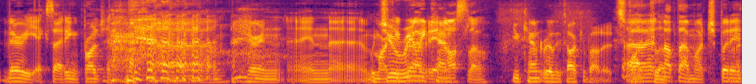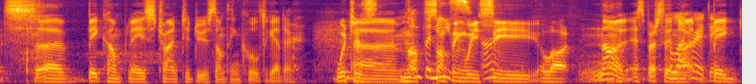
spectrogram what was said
very exciting project uh, here in in uh, Which Market you really in can't. Oslo. You can't really talk about it, Fight Uh, not that much, but it's uh, big companies trying to do something cool together. Which is Um, not Companies. something we Oh. see a lot. No, especially not big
